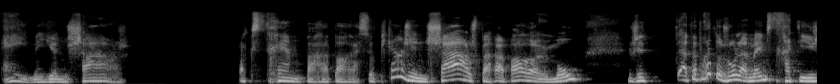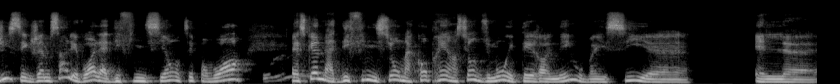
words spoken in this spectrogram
hey, mais il y a une charge extrême par rapport à ça. Puis quand j'ai une charge par rapport à un mot, j'ai à peu près toujours la même stratégie, c'est que j'aime ça aller voir la définition, tu sais, pour voir est-ce que ma définition, ma compréhension du mot est erronée ou bien si euh, elle, euh,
